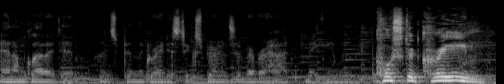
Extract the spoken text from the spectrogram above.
And I'm glad I did. It's been the greatest experience I've ever had making a movie. Custard cream.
